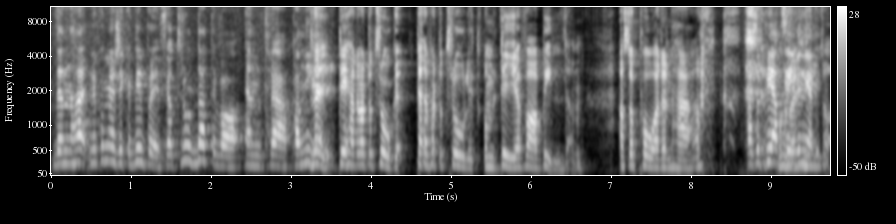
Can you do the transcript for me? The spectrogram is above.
den här, nu kommer jag skicka bild på dig för jag trodde att det var en träpanel. Nej, det hade varit otroligt, det hade varit otroligt om det var bilden. Alltså på den här... Alltså Piazza i Venedig.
